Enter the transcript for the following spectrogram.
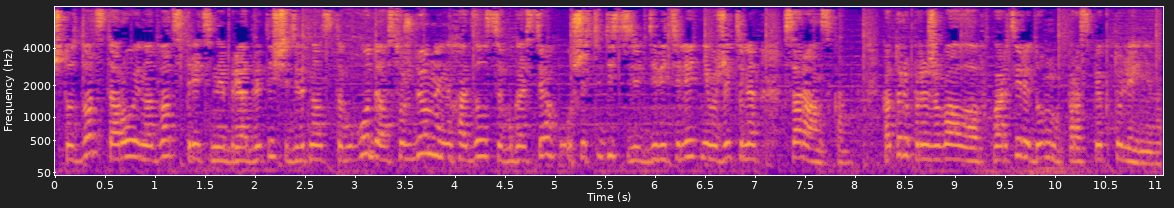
что с 22 на 23 ноября 2019 года осужденный находился в гостях у 69-летнего жителя Саранска, который проживал в квартире дома по проспекту Ленина.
